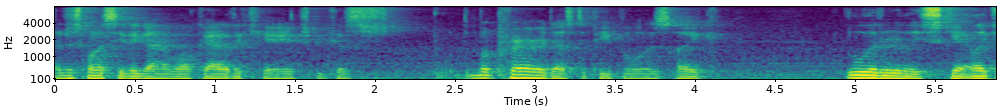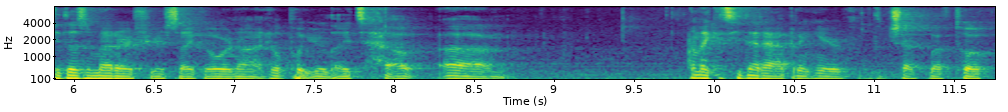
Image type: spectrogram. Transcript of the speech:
I just want to see the guy walk out of the cage because what Pereira does to people is like literally scare. Like it doesn't matter if you're a psycho or not. He'll put your lights out. Um, and I can see that happening here with the check left hook.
